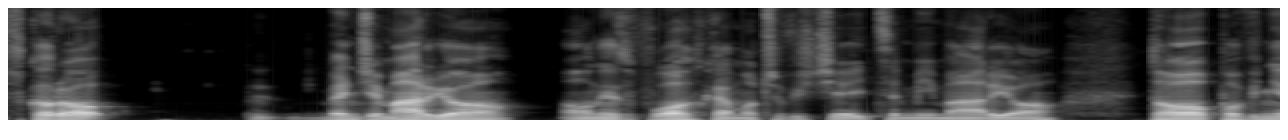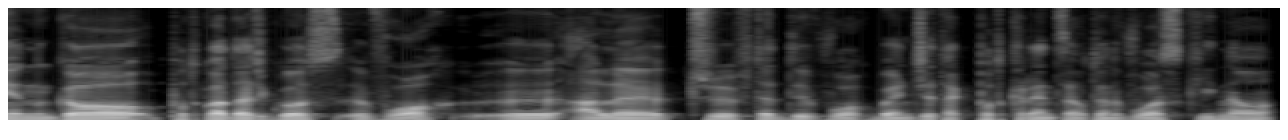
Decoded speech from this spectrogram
skoro będzie Mario, a on jest Włochem oczywiście, i mi Mario, to powinien go podkładać głos Włoch, y, ale czy wtedy Włoch będzie tak podkręcał ten włoski? No,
